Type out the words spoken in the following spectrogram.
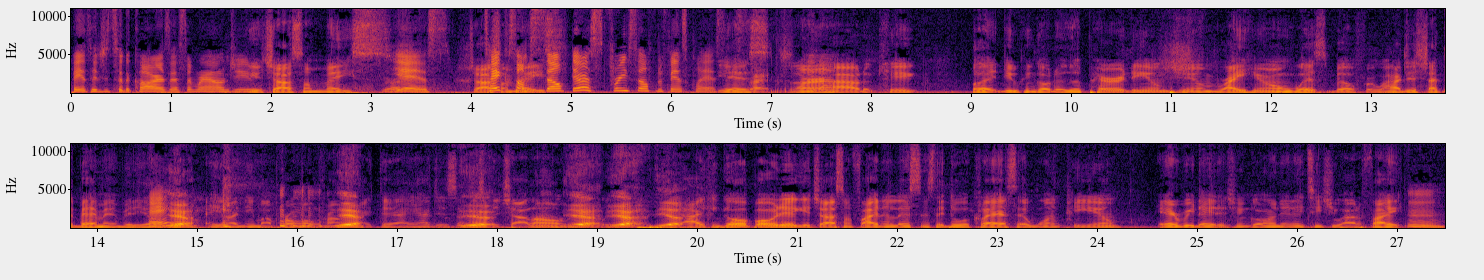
Pay attention to the cars that surround you. Get y'all some mace. Right. Yes. Y'all Take some mace. self. There's free self defense classes. Yes. Right. Learn You know? how to kick. But you can go to the Paradigm Gym right here on West Bellfort where I just shot the Batman video. Hey. Yeah. Hey, I need my promo prompt Yeah. right there. Hey, I just, I Yeah. just put y'all on. yeah, quick. yeah, yeah. I can go up over there get y'all some fighting lessons. They do a class at 1 p.m. every day that you can go in there. They teach you how to fight Mm.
